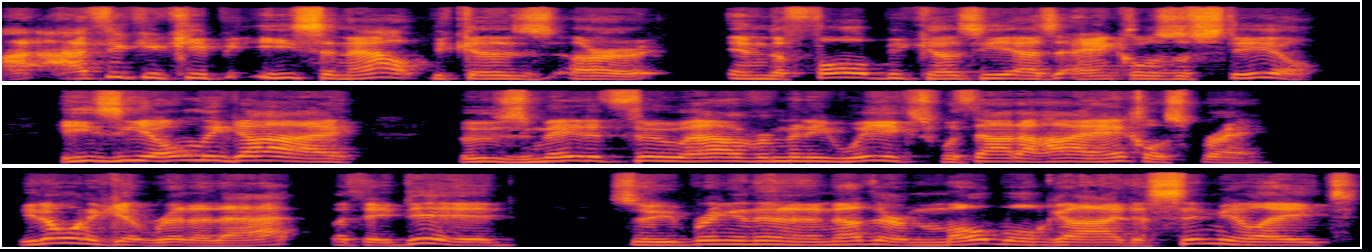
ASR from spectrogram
I think you keep Eason out because or in the fold because he has ankles of steel. He's the only guy who's made it through however many weeks without a high ankle sprain. You don't want to get rid of that, but they did. So you're bringing in another mobile guy to simulate.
